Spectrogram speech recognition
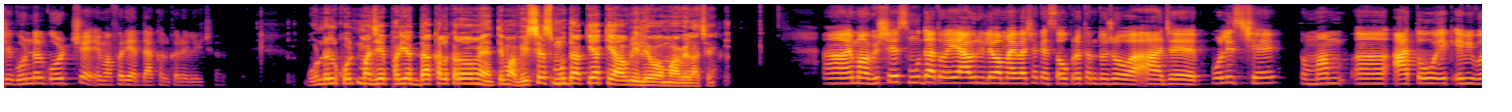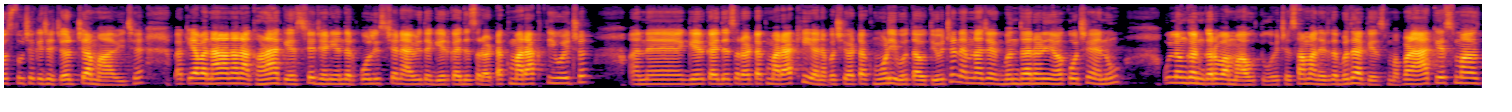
જે ગોંડલ કોર્ટ છે, એમાં ફરિયાદ દાખલ કરેલી છે. ગોંડલ કોર્ટમાં જે ફરિયાદ દાખલ કરવામાં આવે, તેમાં વિશેષ મુદ્દા ક્યાં ક્યાં આવરી લેવામાં આવેલા છે? એમાં વિશેષ મુદ્દા તો એ આવરી લેવામાં આવ્યા છે કે સૌપ્રથમ તો જો આ જે પોલીસ છે, તમામ આ તો એક એવી વસ્તુ છે કે જે ચર્ચામાં આવી છે. બાકી આવા નાના નાના ઘણા કેસ છે જેની અંદર પોલીસ છે ને આવી રીતે ગેરકાયદેસર અટકમાં રાખતી હોય છે. અને ગેરકાયદેસર અટકમાં રાખી અને પછી અટક મોડી બતાવતી હોય છે ને એમના જે બંધારણીય હકો છે એનું ઉલ્લંઘન કરવામાં આવતું હોય છે, સામાન્ય રીતે બધા કેસમાં. પણ આ કેસમાં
